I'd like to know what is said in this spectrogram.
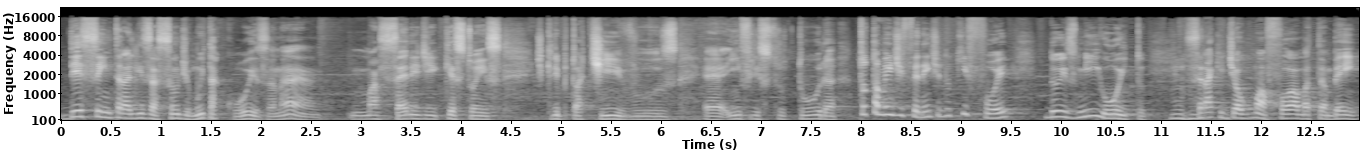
de descentralização de muita coisa, né? Uma série de questões de criptoativos, é, infraestrutura, totalmente diferente do que foi 2008. Uhum. Será que de alguma forma também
